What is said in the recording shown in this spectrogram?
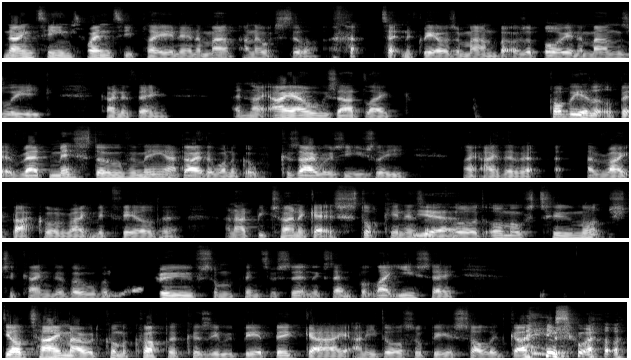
19, 20 playing in a man. I know it's still technically I was a man, but I was a boy in a man's league kind of thing. And like I always had like probably a little bit of red mist over me. I'd either want to go because I was usually like either a, a, right back or a right midfielder, and I'd be trying to get as stuck in as yeah. I could, almost too much to kind of overprove something to a certain extent. But like you say, the odd time I would come a cropper because he would be a big guy and he'd also be a solid guy as well.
